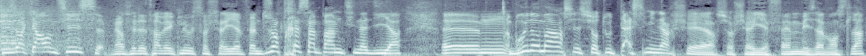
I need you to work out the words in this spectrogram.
6h46, merci d'être avec nous sur Chéri FM. Toujours très sympa, un petit Nadia. Euh, Bruno Mars et surtout Tasmin Archer sur Chéri FM. Mais avant cela,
